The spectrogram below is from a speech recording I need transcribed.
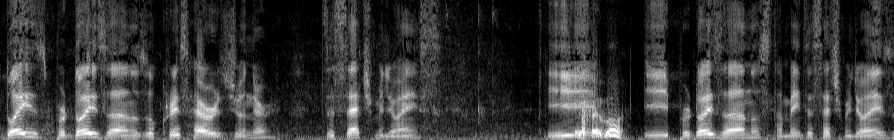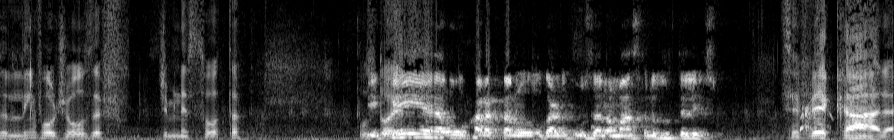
dois, por dois anos o Chris Harris Jr., 17 milhões. E, e por dois anos, também 17 milhões, o Linval Joseph, de Minnesota. Os e dois. quem é o cara que tá no lugar do- usando a máscara do Telesco? Você vê, cara.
